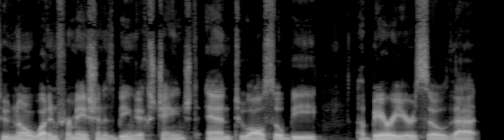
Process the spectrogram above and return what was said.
to know what information is being exchanged, and to also be a barrier so that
